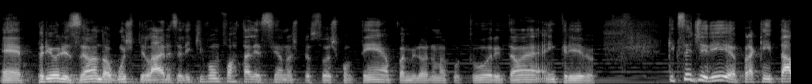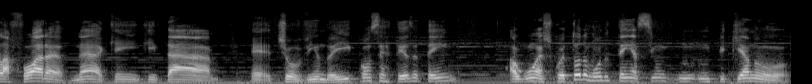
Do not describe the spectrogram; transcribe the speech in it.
é, priorizando alguns pilares ali que vão fortalecendo as pessoas com o tempo, vai melhorando a cultura, então é, é incrível que, que você diria para quem está lá fora, né? Quem está é, te ouvindo aí, com certeza tem algumas coisas. Todo mundo tem assim um, um pequeno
